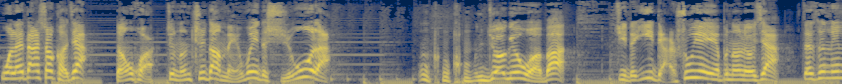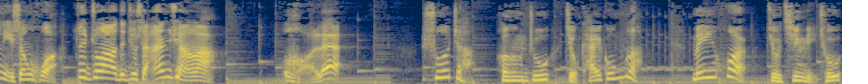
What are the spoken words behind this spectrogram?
我来搭烧烤架，等会儿就能吃到美味的食物了。嗯，交给我吧，记得一点树叶也不能留下。在森林里生活，最重要的就是安全了。好嘞。说着，哼哼猪就开工了，没一会儿就清理出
